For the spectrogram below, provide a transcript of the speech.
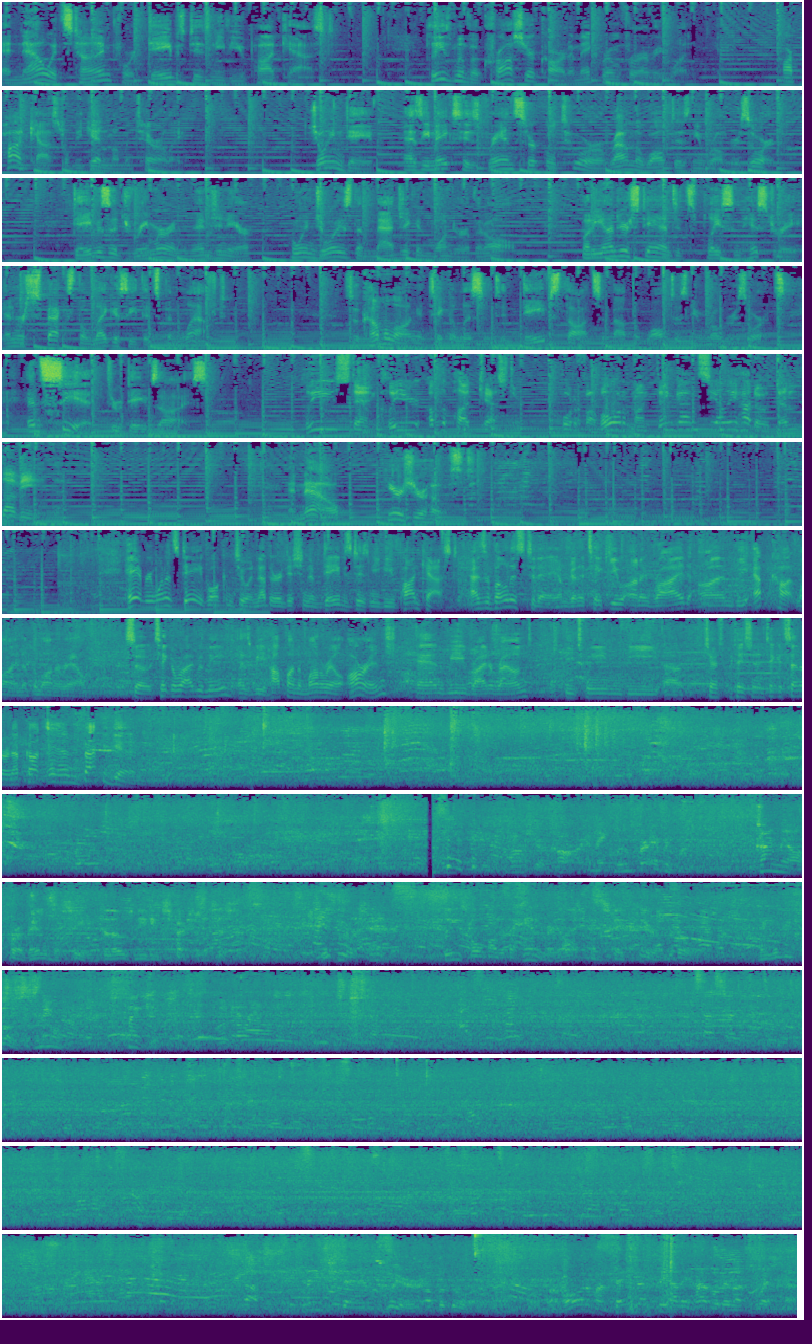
And now it's time for Dave's Disney View podcast. Please move across your car to make room for everyone. Our podcast will begin momentarily. Join Dave as he makes his Grand Circle tour around the Walt Disney World Resort. Dave is a dreamer and an engineer who enjoys the magic and wonder of it all, but he understands its place in history and respects the legacy that's been left. So come along and take a listen to Dave's thoughts about the Walt Disney World resorts and see it through Dave's eyes. Please stand clear of the podcaster. Por favor, manténganse alejado del David. And now, here's your host. Hey everyone, it's Dave. Welcome to another edition of Dave's Disney View podcast. As a bonus today, I'm going to take you on a ride on the Epcot line of the monorail. So take a ride with me as we hop onto Monorail Orange and we ride around between the uh, Transportation and Ticket Center in Epcot and back again. across your car to make room for everyone. Kindly offer available seating to those needing special assistance. If you are standing, please hold onto the handrails and stay clear of the doors. They will be closing in a moment. Thank you. Please stand clear of the door. Por favor, manténganse alejado de las puertas.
